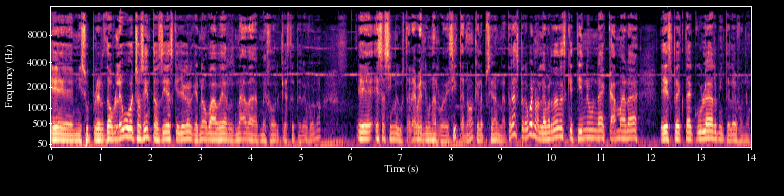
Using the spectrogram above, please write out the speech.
Eh, mi Super W810, que yo creo que no va a haber nada mejor que este teléfono. Eh, eso sí me gustaría verle una ruedecita, ¿no? Que la pusieran atrás. Pero bueno, la verdad es que tiene una cámara espectacular mi teléfono.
